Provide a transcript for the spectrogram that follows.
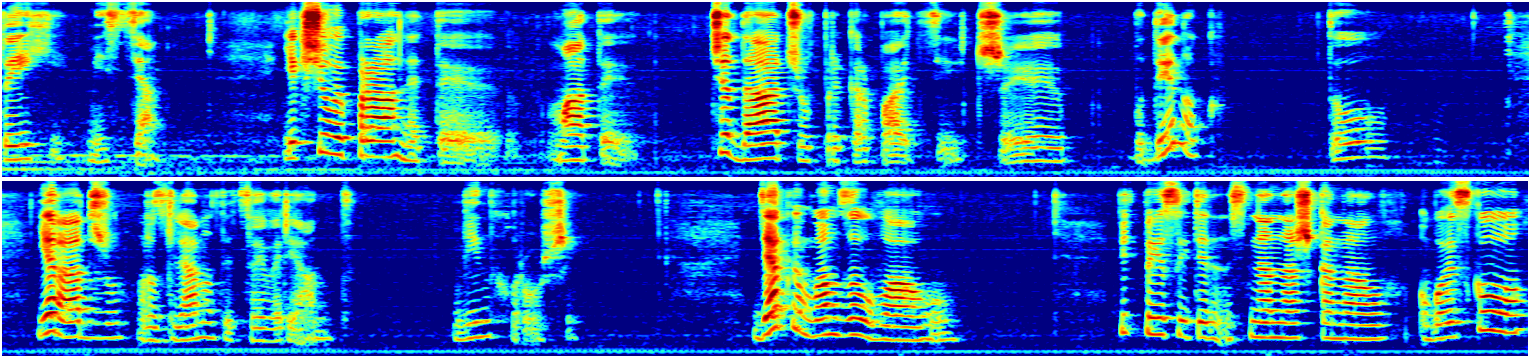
тихі місця. Якщо ви прагнете мати чи дачу в Прикарпатті, чи будинок, то я раджу розглянути цей варіант. Він хороший. Дякую вам за увагу. Підписуйтесь на наш канал. Обов'язково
